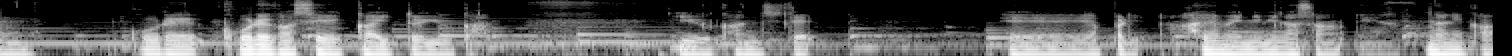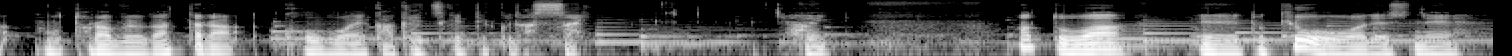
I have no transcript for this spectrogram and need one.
ん、これこれが正解というかいう感じで、えー、やっぱり早めに皆さん何かもうトラブルがあったら工房へ駆けつけてください。はい、あとは、えーと今日はですね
